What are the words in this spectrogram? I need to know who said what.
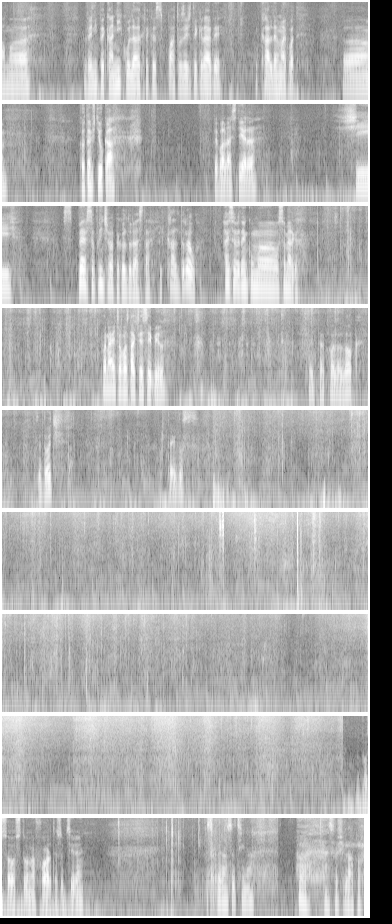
Speaker 1: Am uh, venit pe caniculă, cred că sunt 40 de grade. E cald de nu mai pot. Uh, căutăm știuca pe balastieră și sper să prind ceva pe căldura asta. E cald rău. Hai să vedem cum uh, o să meargă. Până aici a fost accesibil. Uite acolo loc. Te duci? Te-ai dus. Pus o strună foarte subțire. Sperăm să țină. Ah, în sfârșit la apă.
